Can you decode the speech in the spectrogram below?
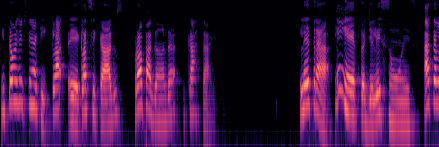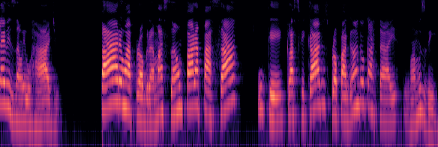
Então, a gente tem aqui é, classificados, propaganda e cartaz. Letra A. Em época de eleições, a televisão e o rádio param a programação para passar o que? Classificados, propaganda ou cartaz? Vamos ver.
